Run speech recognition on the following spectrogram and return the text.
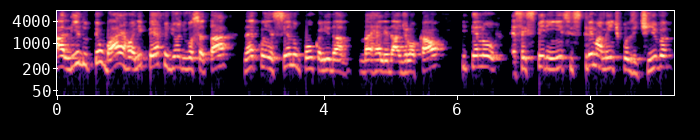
ali do teu bairro, ali perto de onde você está, né, conhecendo um pouco ali da, da realidade local e tendo essa experiência extremamente positiva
